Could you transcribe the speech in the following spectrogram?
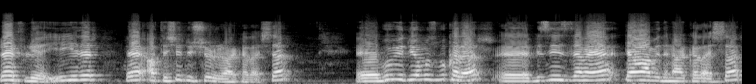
reflüye iyi gelir ve ateşi düşürür arkadaşlar. Ee, bu videomuz bu kadar. Ee, bizi izlemeye devam edin arkadaşlar.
